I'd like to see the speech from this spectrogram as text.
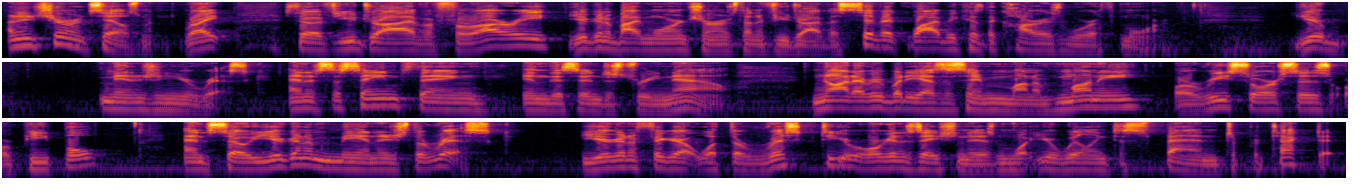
an insurance salesman, right? So if you drive a Ferrari, you're going to buy more insurance than if you drive a Civic. Why? Because the car is worth more. You're managing your risk. And it's the same thing in this industry now. Not everybody has the same amount of money or resources or people, and so you're going to manage the risk. You're going to figure out what the risk to your organization is and what you're willing to spend to protect it.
